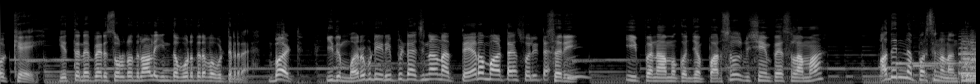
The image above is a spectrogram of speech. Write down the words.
okay இத்தனை பேர் சொல்றதுனால இந்த ஒரு தடவை விட்டுறேன். பட் இது மறுபடியும் ரிப்பீட் ஆச்சுன்னா நான் தேர மாட்டேன் சொல்லிட்டேன். சரி. இப்ப நாம கொஞ்சம் பர்சனல் விஷயம் பேசலாமா? அது என்ன பர்சனல் அங்கிள்.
